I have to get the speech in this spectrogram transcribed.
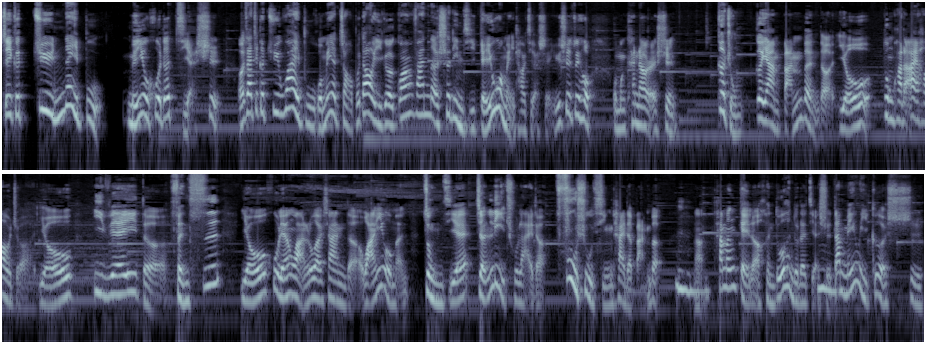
这个剧内部没有获得解释。而在这个剧外部，我们也找不到一个官方的设定集给我们一套解释。于是最后我们看到的是各种各样版本的，由动画的爱好者、由 EVA 的粉丝、由互联网络上的网友们总结整理出来的复数形态的版本。嗯啊，他们给了很多很多的解释，但没有一个是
